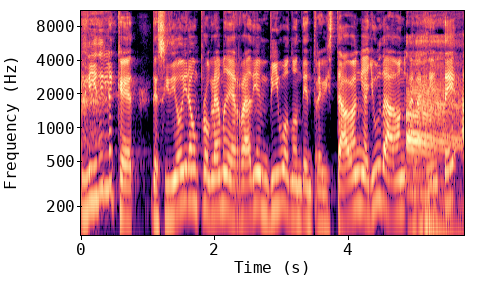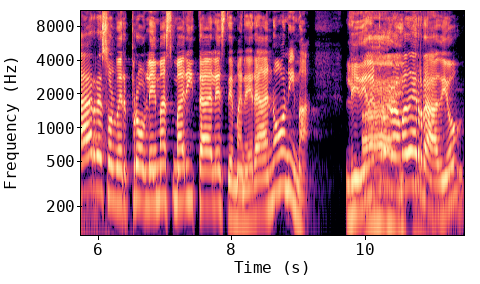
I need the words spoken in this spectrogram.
Liddy Lequet decidió ir a un programa de radio en vivo donde entrevistaban y ayudaban a la Ah. gente a resolver problemas maritales de manera anónima. Liddy en el programa de radio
